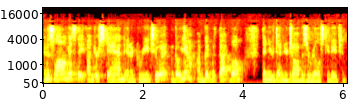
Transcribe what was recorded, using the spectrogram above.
and as long as they understand and agree to it and go, yeah, I'm good with that. Well, then you've done your job as a real estate agent.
